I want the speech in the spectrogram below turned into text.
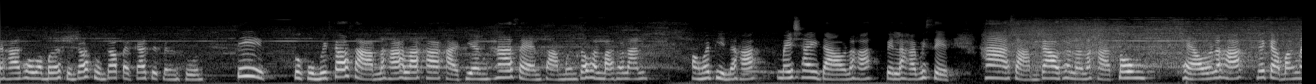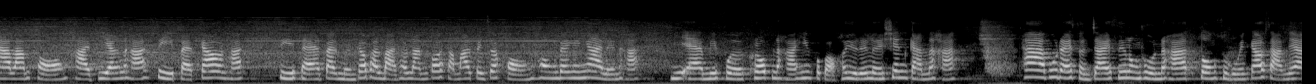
นะคะ โทรมาเบอร์ 0 9 0 9 8 9 7 8 0 ที่สุขุมวิท 93 นะคะ ราคาขายเพียง 5 3 9 0 0 0 บาทเท่านั้นฟังไม่ผิดนะคะ ไม่ใช่ดาวนะคะ เป็นราคาพิเศษ 539 เท่านั้นนะคะ ตรงแถวนะคะในกับบางนาราม 2 ขายเพียงนะคะ 489 นะคะ 489,000 บาทเท่านั้นก็สามารถเป็นเจ้าของห้องได้ง่าย ๆ เลยนะคะ มีแอร์มีเฟอร์ครบนะคะหิ้วกระเป๋าเข้าอยู่ได้เลยเช่นกันนะคะ ถ้าผู้ใดสนใจซื้อลงทุนนะคะ ตรงสุขุมวิท 93 เนี่ย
